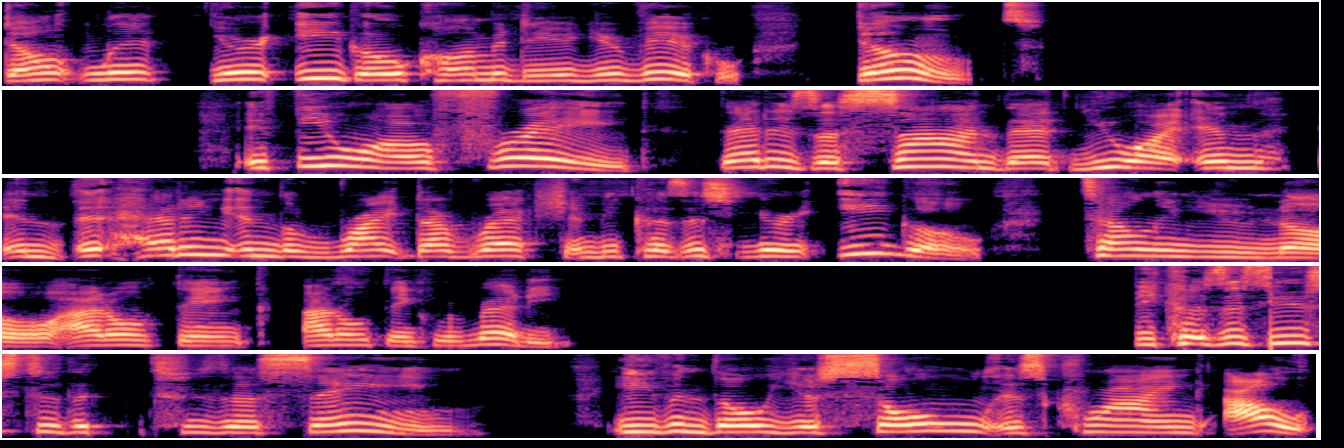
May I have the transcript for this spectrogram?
Don't let your ego commandeer your vehicle. Don't. If you are afraid, that is a sign that you are in, in eh, heading in the right direction because it's your ego telling you no i don't think i don't think we're ready. Because it's used to the to the same. Even though your soul is crying out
